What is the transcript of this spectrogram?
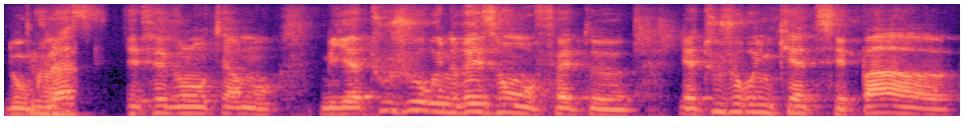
Donc là, c'était fait volontairement. Mais il y a toujours une raison, en fait. Euh, il y a toujours une quête. C'est pas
